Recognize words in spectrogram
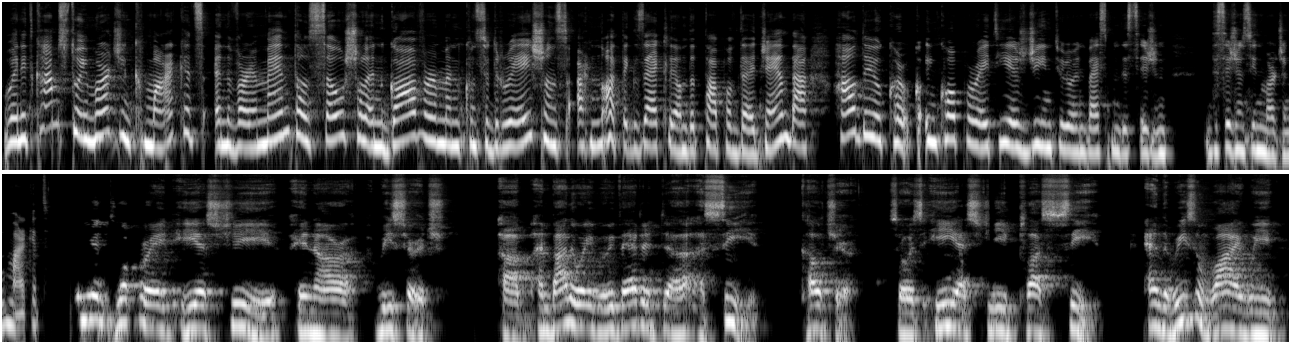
when it comes to emerging markets, environmental, social, and government considerations are not exactly on the top of the agenda. How do you co- incorporate ESG into your investment decision decisions in emerging markets? We incorporate ESG in our research, uh, and by the way, we've added uh, a C culture, so it's ESG plus C. And the reason why we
